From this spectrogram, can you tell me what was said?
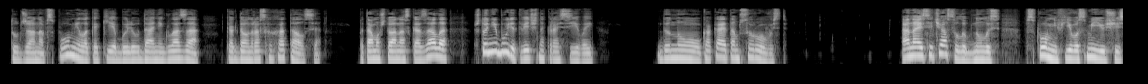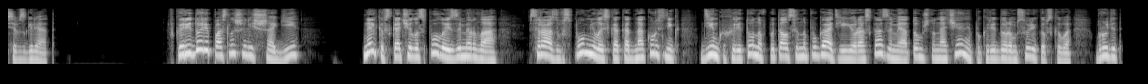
тут же она вспомнила, какие были у Дани глаза, когда он расхохотался, потому что она сказала, что не будет вечно красивой. Да ну, какая там суровость. Она и сейчас улыбнулась, вспомнив его смеющийся взгляд. В коридоре послышались шаги. Нелька вскочила с пола и замерла — Сразу вспомнилось, как однокурсник Димка Харитонов пытался напугать ее рассказами о том, что ночами по коридорам Суриковского бродит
